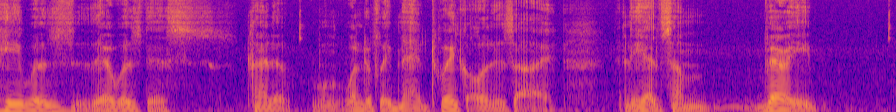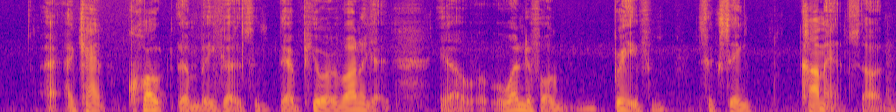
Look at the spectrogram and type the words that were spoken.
he was, there was this kind of wonderfully mad twinkle in his eye. And he had some very, I, I can't quote them because they're pure Vonnegut, you know, wonderful, brief, succinct comments on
